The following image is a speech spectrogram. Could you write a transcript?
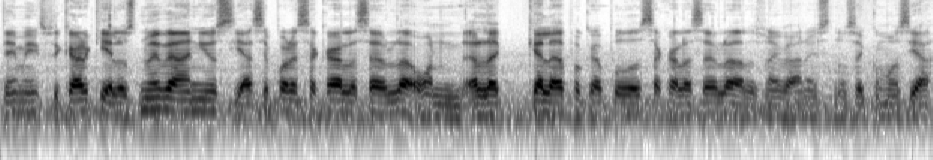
déjeme explicar que a los nueve años ya se puede sacar la cédula, o en aquella época puedo sacar la cédula a los nueve años, no sé cómo sea.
